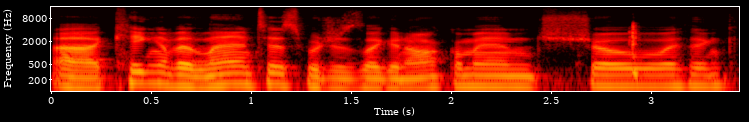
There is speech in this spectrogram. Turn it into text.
uh, King of Atlantis, which is like an Aquaman show, I think.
